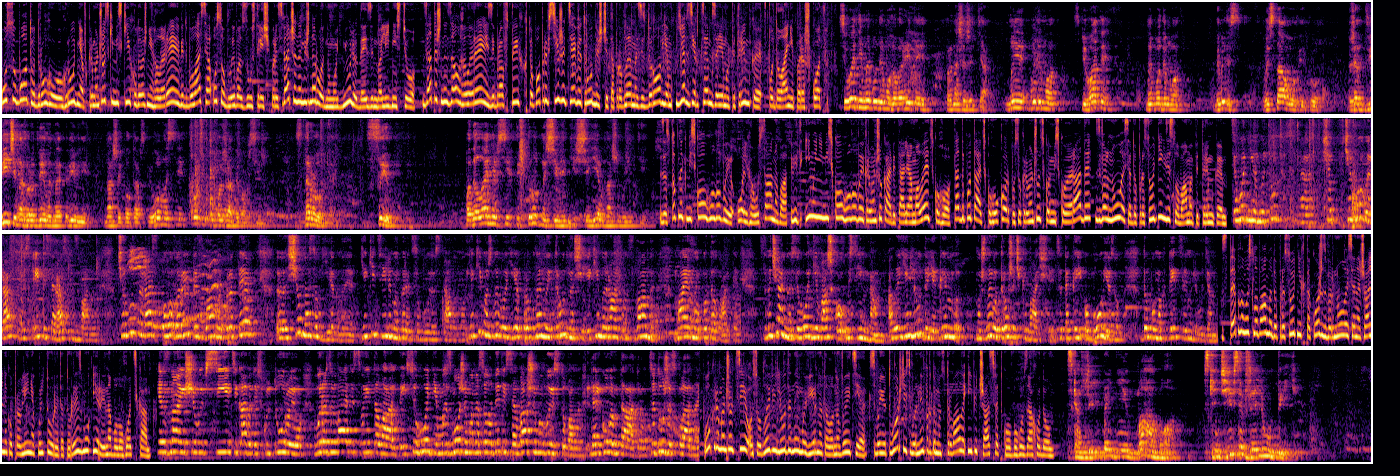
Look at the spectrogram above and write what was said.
У суботу, 2 грудня, в Кременчуцькій міській художній галереї відбулася особлива зустріч, присвячена міжнародному дню людей з інвалідністю. Затишний зал галереї зібрав тих, хто, попри всі життєві труднощі та проблеми зі здоров'ям, є взірцем взаємопідтримки в подоланні перешкод. Сьогодні ми будемо говорити про наше життя. Ми будемо співати, ми будемо дивитись виставу, яку вже двічі нагородили на рівні нашої Полтавської області. Хочу побажати вам всім здоров'я, сил, подолання всіх тих труднощів, які ще є в нашому житті. Заступник міського голови Ольга Усанова від імені міського голови Кременчука Віталія Малецького та депутатського корпусу Кременчуцької міської ради звернулася до присутніх зі словами підтримки. Сьогодні ми тут, щоб в черговий раз зустрітися разом з вами, в черговий раз поговорити з вами про те, е, що нас об'єднує, які цілі ми перед собою ставимо, які можливо є проблеми і труднощі, які ми разом з вами маємо подолати. Звичайно, сьогодні важко усім нам, але є люди, яким можливо трошечки важче. Це такий обов'язок допомогти цим людям. З теплими словами до присутніх також звернулася начальник управління культури та туризму Ірина Вологодська. Я знаю, що ви всі цікавитесь культурою, ви розвиваєте свої таланти. І сьогодні ми зможемо насолодитися вашими виступами, ляльковим театром. Це дуже складно. У Кременчуці особливі люди неймовірно талановиті. Свою творчість вони продемонстрували і під час святкового заходу. Скажи мені, мамо, скінчився вже лютий.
